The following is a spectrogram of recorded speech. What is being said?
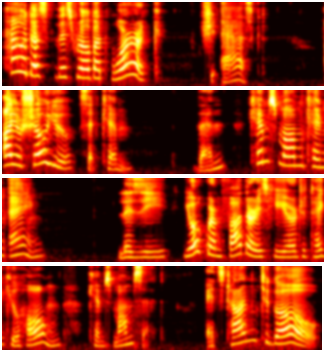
How does this robot work? she asked. I'll show you, said Kim. Then Kim's mom came in. Lizzie, your grandfather is here to take you home, Kim's mom said. It's time to go.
